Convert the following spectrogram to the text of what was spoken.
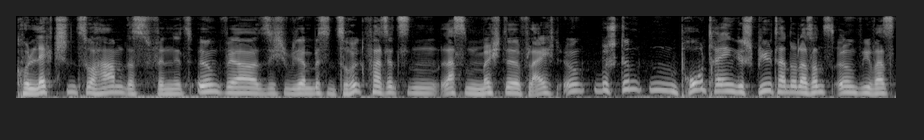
Collection zu haben, dass wenn jetzt irgendwer sich wieder ein bisschen zurückversetzen lassen möchte, vielleicht irgendeinen bestimmten Pro-Train gespielt hat oder sonst irgendwie was,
